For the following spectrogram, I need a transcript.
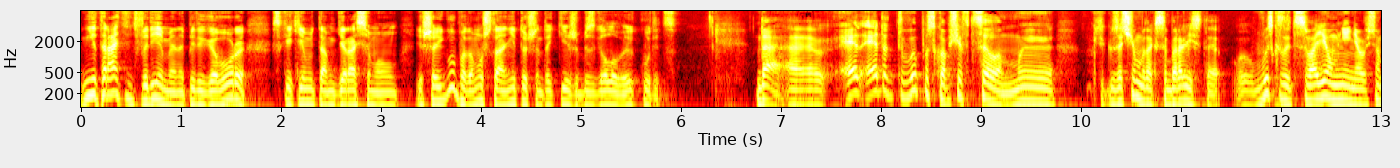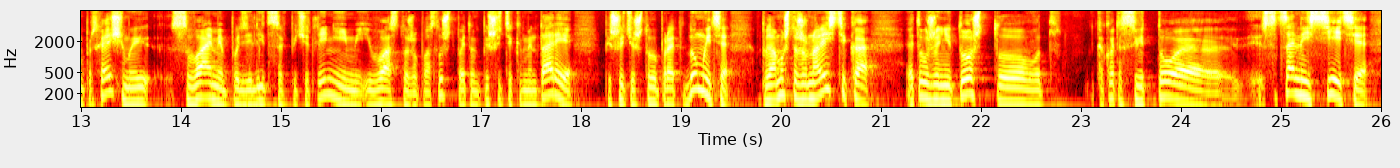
не тратить время на переговоры с какими-то там Герасимовым и Шойгу, потому что они точно такие же безголовые курицы. Да, э, э, этот выпуск вообще в целом мы Зачем мы так собрались-то? Высказать свое мнение во всем происходящем и с вами поделиться впечатлениями и вас тоже послушать. Поэтому пишите комментарии, пишите, что вы про это думаете. Потому что журналистика – это уже не то, что вот какое-то святое, социальные сети –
